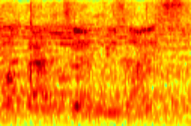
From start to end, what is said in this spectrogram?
her back, Jen. Be nice.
